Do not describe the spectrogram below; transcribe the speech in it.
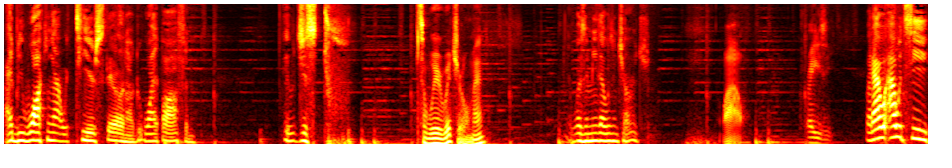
I'd be walking out with tears still, and I would wipe off, and it was just, It's a weird ritual, man. it wasn't me that was in charge. Wow. Crazy. But I, I would see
